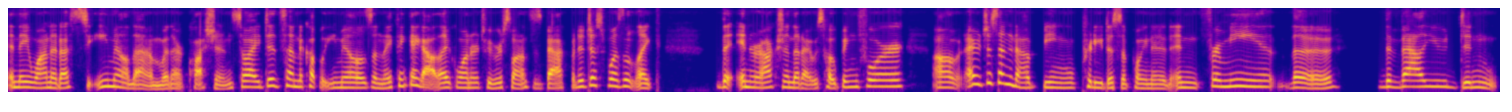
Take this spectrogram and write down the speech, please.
and they wanted us to email them with our questions. So I did send a couple emails and I think I got like one or two responses back, but it just wasn't like the interaction that I was hoping for. Um, I just ended up being pretty disappointed. And for me, the the value didn't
